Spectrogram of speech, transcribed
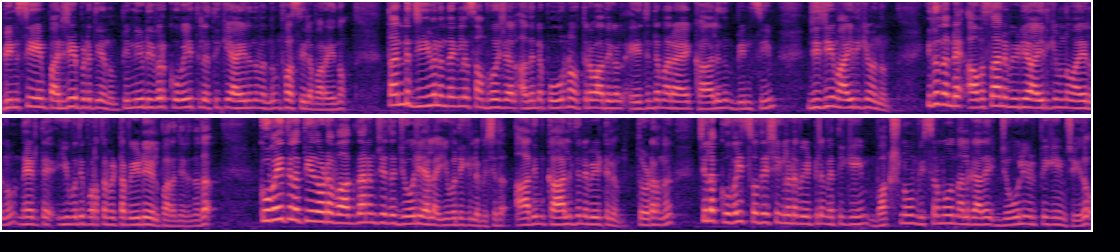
ബിൻസിയെയും പരിചയപ്പെടുത്തിയെന്നും പിന്നീട് ഇവർ കുവൈത്തിൽ എത്തിക്കുകയായിരുന്നുവെന്നും ഫസീല പറയുന്നു. തന്റെ ജീവൻ എന്തെങ്കിലും സംഭവിച്ചാൽ അതിന്റെ പൂർണ ഉത്തരവാദികൾ ഏജന്റുമാരായ ഖാലിദും ബിൻസിയും ജിജിയും ആയിരിക്കുമെന്നും ഇത് തന്റെ അവസാന വീഡിയോ ആയിരിക്കുമെന്നുമായിരുന്നു നേരത്തെ യുവതി പുറത്തുവിട്ട വീഡിയോയിൽ പറഞ്ഞിരുന്നത്. കുവൈത്തിലെത്തിയതോടെ വാഗ്ദാനം ചെയ്ത ജോലിയല്ല യുവതിക്ക് ലഭിച്ചത്. ആദ്യം കാലിദിന്റെ വീട്ടിലും തുടർന്ന് ചില കുവൈത്ത് സ്വദേശികളുടെ വീട്ടിലും എത്തിക്കുകയും ഭക്ഷണവും വിശ്രമവും നൽകാതെ ജോലി എടുപ്പിക്കുകയും ചെയ്തു.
